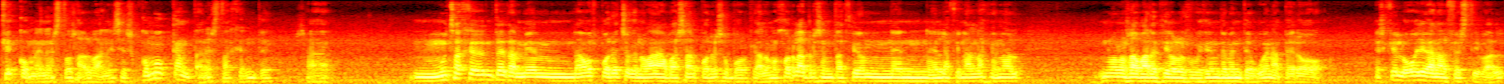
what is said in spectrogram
qué comen estos albaneses? ¿Cómo cantan esta gente? O sea, mucha gente también damos por hecho que no van a pasar por eso, porque a lo mejor la presentación en, la final nacional no nos ha parecido lo suficientemente buena, pero es que luego llegan al festival,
